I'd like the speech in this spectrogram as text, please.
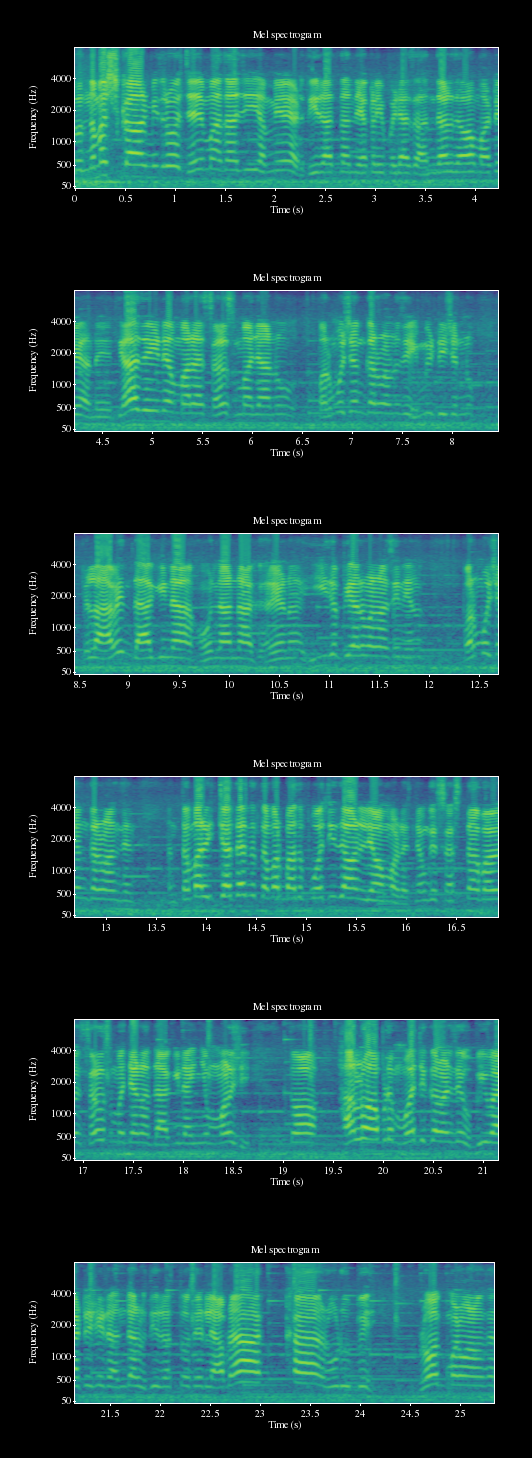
તો નમસ્કાર મિત્રો, જય માતાજી. અમે અડધી રાતના નીકળી પડ્યા છે અંદર જવા માટે અને ત્યાં જઈને અમારે સરસ મજાનું પ્રમોશન કરવાનું છે ઇમિટેશનનું પેલા આવે ને દાગીના, હોનાના, ઘરેણા એ જ પહેરવાના છે ને એનું પ્રમોશન કરવાનું છે. અને તમારી ઈચ્છા થાય ને તમારી પાસે પહોંચી જવાનું લેવા માટે. કેમ કે સસ્તા ભાવે સરસ મજાના દાગીના અહીંયા મળશે. તો હાલો આપણે મોજ કરવાની છે. ઊભી વાટે છે અંદર ઉધી રસ્તો છે એટલે આપણે આખા રોડ ઉપર બ્લોગ મળવાનો છે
